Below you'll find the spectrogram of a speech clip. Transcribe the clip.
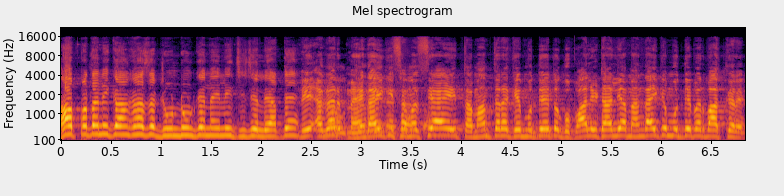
आप पता नहीं कहाँ कहाँ से ढूंढ ढूंढ के नई नई चीज़ें ले आते हैं। अगर महँगाई की समस्या है तमाम तरह के मुद्दे तो गोपाल इटालिया महँगाई के मुद्दे पर बात करें।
